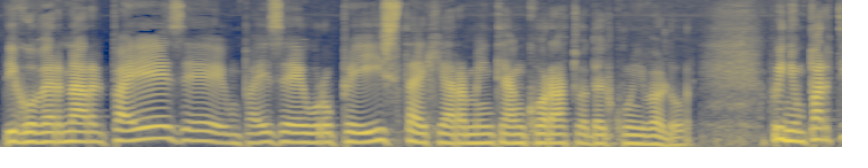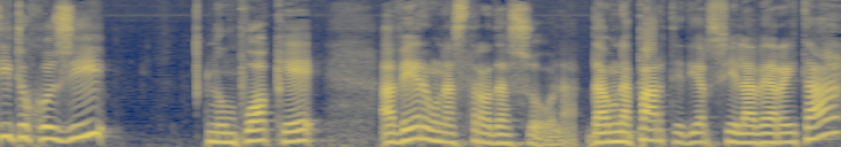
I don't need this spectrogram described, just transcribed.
di governare il paese, un paese europeista e chiaramente ancorato ad alcuni valori. Quindi un partito così non può che avere una strada sola. Da una parte dirsi la verità,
